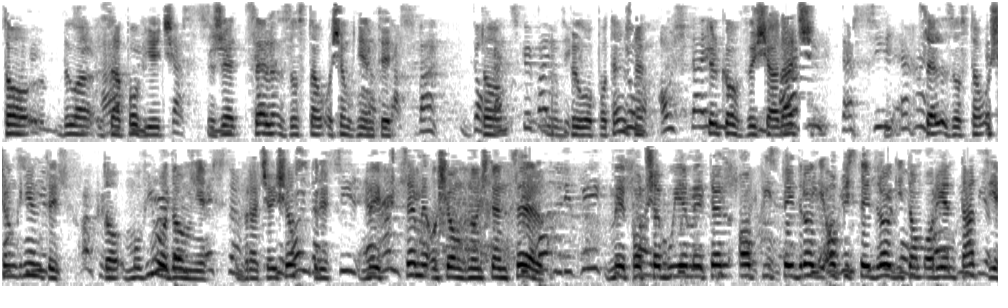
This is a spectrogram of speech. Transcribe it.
to była zapowiedź, że cel został osiągnięty wciągnięty to było potężne. Tylko wysiadać, cel został osiągnięty. To mówiło do mnie, bracia i siostry, my chcemy osiągnąć ten cel. My potrzebujemy ten opis tej drogi, opis tej drogi, tą orientację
